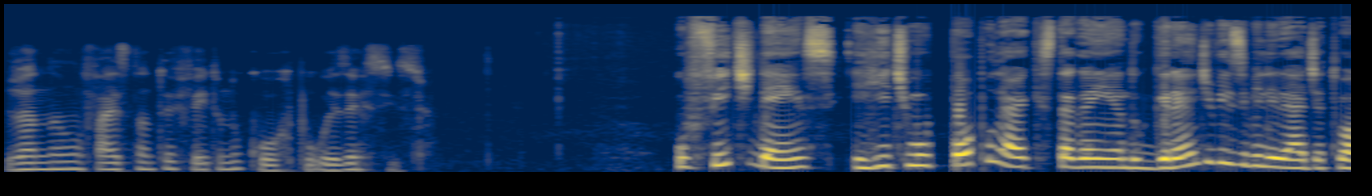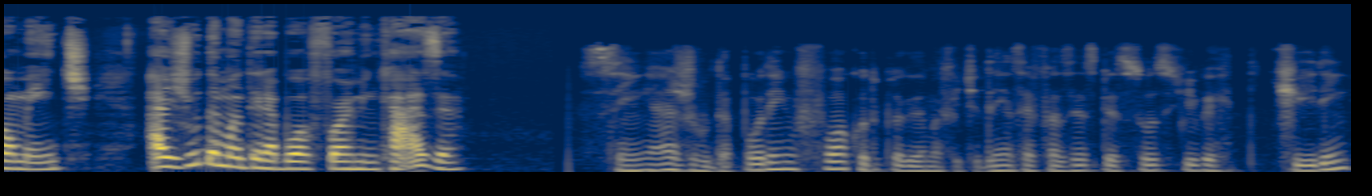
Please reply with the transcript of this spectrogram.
já não faz tanto efeito no corpo o exercício. O fit dance e ritmo popular que está ganhando grande visibilidade atualmente ajuda a manter a boa forma em casa? Sim, ajuda. Porém, o foco do programa Fit Dance é fazer as pessoas se divertirem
